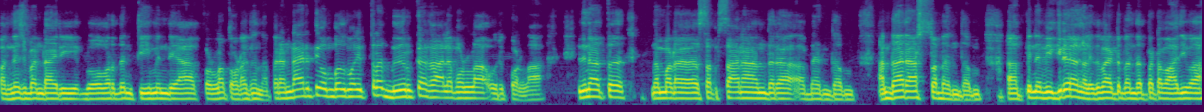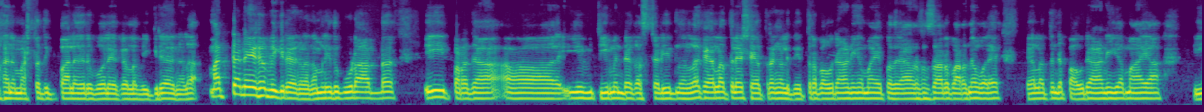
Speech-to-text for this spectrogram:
പങ്കജ് ഭണ്ഡാരി ഗോവർദ്ധൻ ടീമിന്റെ ആ കൊള്ള തുടങ്ങുന്നത്. അപ്പൊ രണ്ടായിരത്തി ഒമ്പത് മുതൽ ഇത്ര ദീർഘകാലമുള്ള ഒരു കൊള്ള. ഇതിനകത്ത് നമ്മുടെ സംസ്ഥാനാന്തര ബന്ധം അന്താരാഷ്ട്ര ബന്ധം പിന്നെ വിഗ്രഹങ്ങൾ. ഇതുമായിട്ട് ബന്ധപ്പെട്ട വാജിവാഹനം അഷ്ടദിക്പാലകർ പോലെയൊക്കെയുള്ള വിഗ്രഹങ്ങൾ മറ്റനേകം വിഗ്രഹങ്ങൾ. നമ്മൾ ഇത് കൂടാണ്ട് ഈ പറഞ്ഞ ഈ ടീമിന്റെ കസ്റ്റഡിയിൽ നിന്നുള്ള കേരളത്തിലെ ക്ഷേത്രങ്ങളിൽ ഇത്ര പൗരാണികമായ ഇപ്പൊ രാധാകൃഷ്ണൻ പറഞ്ഞ പോലെ കേരളത്തിന്റെ പൗരാണികമായ ഈ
